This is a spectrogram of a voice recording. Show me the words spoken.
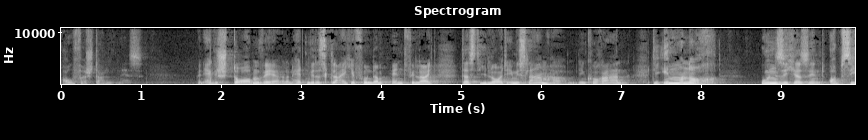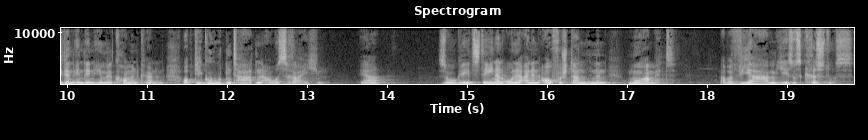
auferstanden ist. Wenn er gestorben wäre, dann hätten wir das gleiche Fundament vielleicht, das die Leute im Islam haben, den Koran, die immer noch unsicher sind, ob sie denn in den Himmel kommen können, ob die guten Taten ausreichen. Ja? So geht es denen ohne einen auferstandenen Mohammed. Aber wir haben Jesus Christus.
